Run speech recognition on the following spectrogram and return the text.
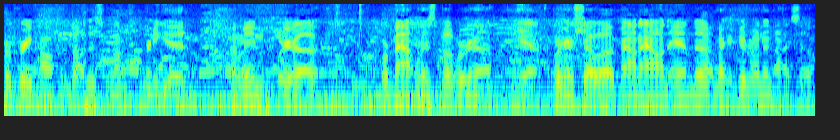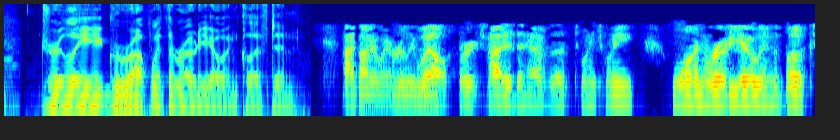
we're pretty confident about this one. I'm Pretty good. I mean we're uh, we're mountless, but we're gonna Yeah. we're gonna show up, mount out, and uh, make a good run tonight. So Drew Lee grew up with the rodeo in Clifton. I thought it went really well. We're excited to have the 2021 rodeo in the books.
